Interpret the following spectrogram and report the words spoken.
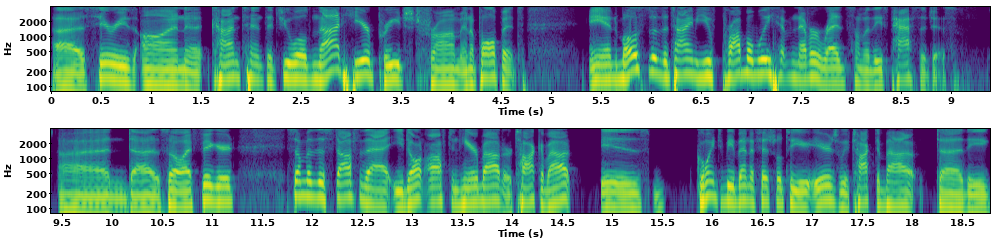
uh, series on content that you will not hear preached from in a pulpit. And most of the time, you probably have never read some of these passages. Uh, and uh, so I figured some of the stuff that you don't often hear about or talk about is going to be beneficial to your ears. We've talked about uh, the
